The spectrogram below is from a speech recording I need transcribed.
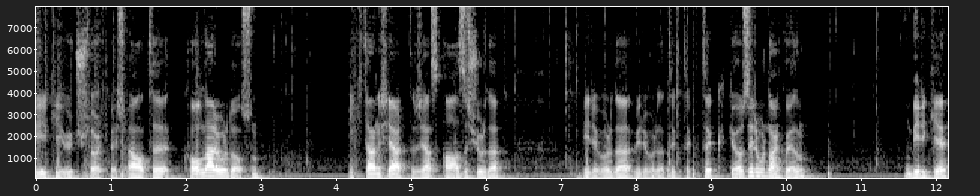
1, 2, 3, 4, 5, 6. Kollar burada olsun. İki tane şey arttıracağız. Ağzı şurada. Biri burada, biri burada. Tık tık tık. Gözleri buradan koyalım. 1, 2.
